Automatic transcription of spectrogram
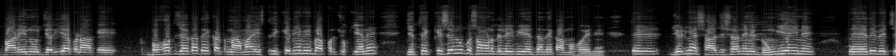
ਬਾਣੀ ਨੂੰ ਜਰੀਆ ਬਣਾ ਕੇ ਬਹੁਤ ਜਗ੍ਹਾ ਤੇ ਘਟਨਾਵਾਂ ਇਸ ਤਰੀਕੇ ਦੀਆਂ ਵੀ ਵਾਪਰ ਚੁੱਕੀਆਂ ਨੇ ਜਿੱਥੇ ਕਿਸੇ ਨੂੰ ਫਸਾਉਣ ਦੇ ਲਈ ਵੀ ਇਦਾਂ ਦੇ ਕੰਮ ਹੋਏ ਨੇ। ਤੇ ਜਿਹੜੀਆਂ ਸਾਜ਼ਿਸ਼ਾਂ ਨੇ ਇਹ ਡੂੰਘੀਆਂ ਹੀ ਨੇ। ਤੇ ਇਹਦੇ ਵਿੱਚ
